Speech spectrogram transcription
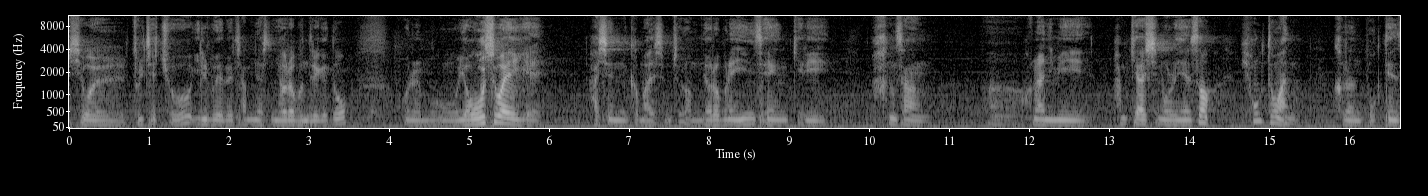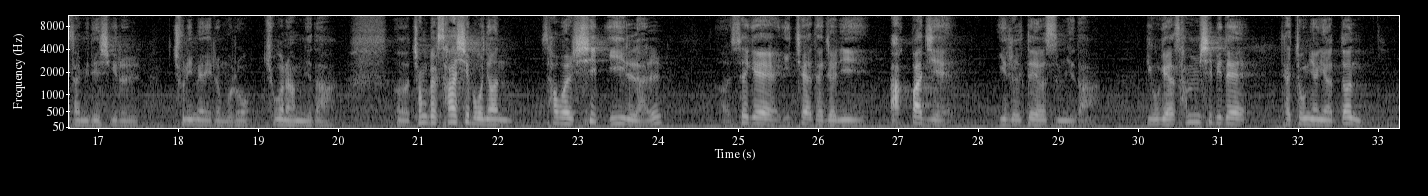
10월 둘째 주 일부 예배 참여하신 여러분들에게도 오늘 뭐 여호수아에게 하신 그 말씀처럼 여러분의 인생길이 항상 어, 하나님이 함께 하심으로 인해서 형통한 그런 복된 삶이 되시기를 주님의 이름으로 축원합니다. 어, 1945년 4월 12일 날 어, 세계 2차 대전이 막바지에 이를 때였습니다. 미국의 32대 대통령이었던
